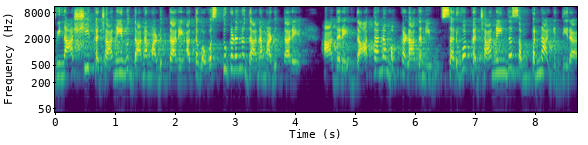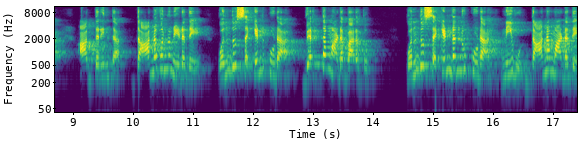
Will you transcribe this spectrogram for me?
ವಿನಾಶಿ ಖಜಾನೆಯನ್ನು ದಾನ ಮಾಡುತ್ತಾರೆ ಅಥವಾ ವಸ್ತುಗಳನ್ನು ದಾನ ಮಾಡುತ್ತಾರೆ. ಆದರೆ ದಾತನ ಮಕ್ಕಳಾದ ನೀವು ಸರ್ವ ಖಜಾನೆಯಿಂದ ಸಂಪನ್ನ ಆಗಿದ್ದೀರಾ? ಆದ್ದರಿಂದ ದಾನವನ್ನು ನೀಡದೆ ಒಂದು ಸೆಕೆಂಡ್ ಕೂಡ ವ್ಯರ್ಥ ಮಾಡಬಾರದು. ಒಂದು ಸೆಕೆಂಡನ್ನು ಕೂಡ ನೀವು ದಾನ ಮಾಡದೆ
